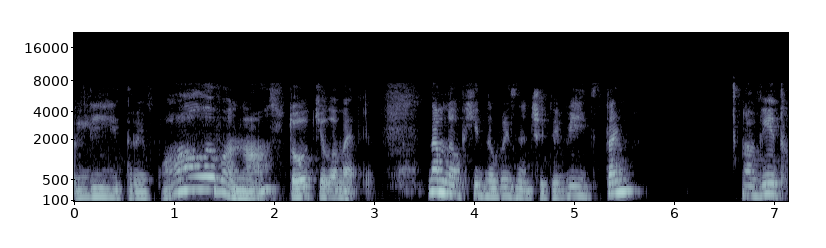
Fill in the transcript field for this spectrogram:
літри палива на 100 кілометрів. Нам необхідно визначити відстань від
